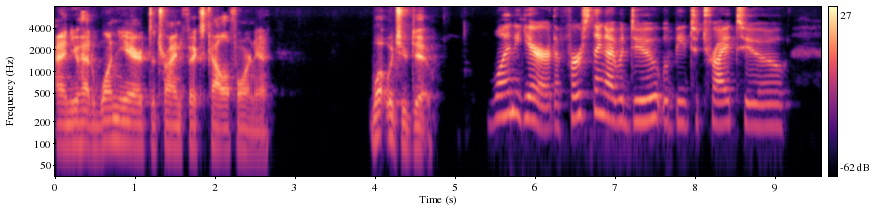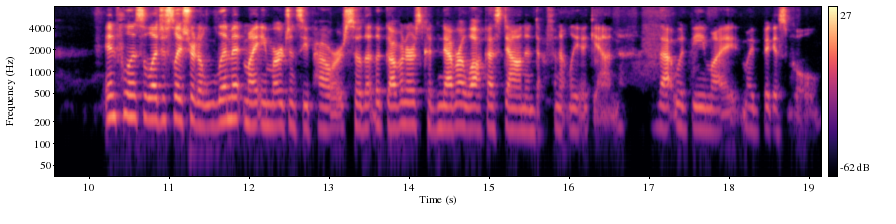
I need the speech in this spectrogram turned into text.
and you had one year to try and fix California, what would you do? One year. The first thing I would do would be to try to influence the legislature to limit my emergency powers so that the governors could never lock us down indefinitely again. That would be my my biggest goal.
